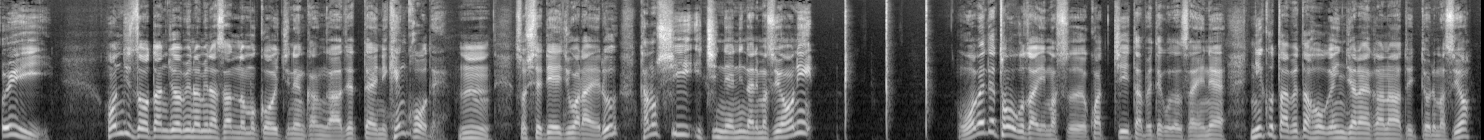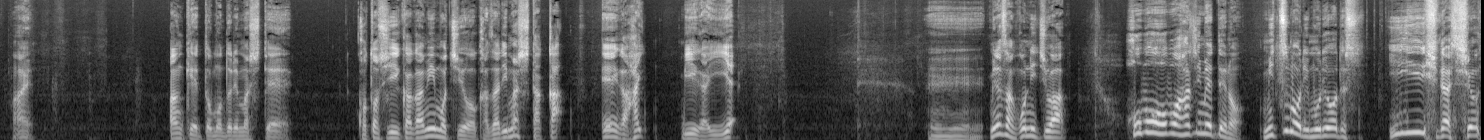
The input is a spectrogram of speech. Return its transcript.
ほう。い。本日お誕生日の皆さんの向こう1年間が絶対に健康で、うん、そしてデージ笑える楽しい1年になりますように。おめでとうございます。こっち食べてくださいね。肉食べた方がいいんじゃないかなと言っておりますよ。はい。アンケート戻りまして今年鏡餅を飾りましたか？A がはい。B がいいえ。えー、皆さんこんにちは。ほぼほぼ初めての見積もり無料です。いいラジオネ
